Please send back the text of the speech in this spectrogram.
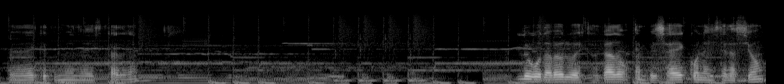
Esperaré que termine la descarga. Luego de haberlo descargado, empezaré con la instalación.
